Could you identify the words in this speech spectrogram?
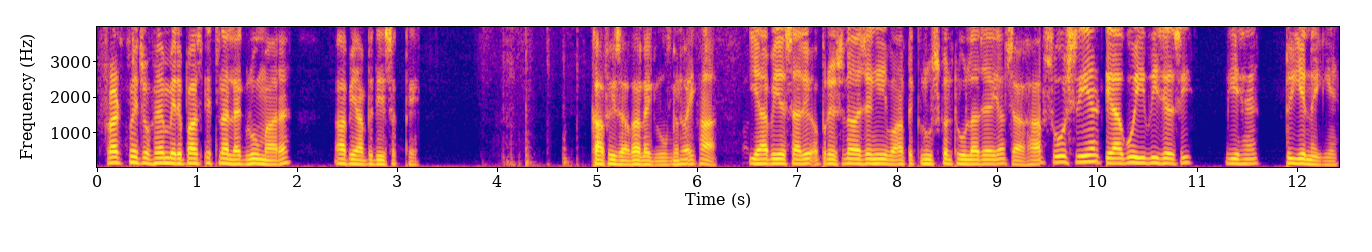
फ्रंट में जो है मेरे पास इतना लेग रूम आ रहा है। आप यहाँ पे दे सकते हैं। काफ़ी ज़्यादा लेग रूम है भाई। हाँ यहाँ पे ये सारी ऑपरेशन आ जाएँगी वहाँ पे क्रूज कंट्रोल आ जाएगा। अच्छा आप सोच रही हैं टियागो ईवी जैसी ये है तो ये नहीं है।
